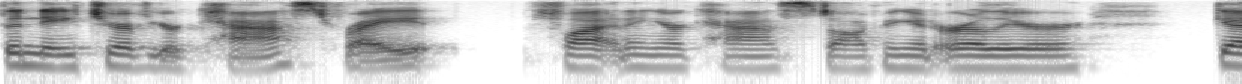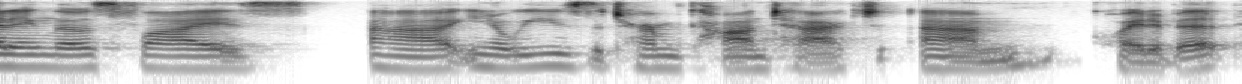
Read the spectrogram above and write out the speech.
the nature of your cast, right? Flattening your cast, stopping it earlier, getting those flies. Uh, you know, we use the term contact um, quite a bit,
